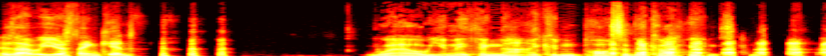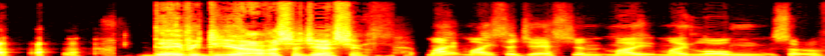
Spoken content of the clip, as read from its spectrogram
Is that what you're thinking? well, you may think that. I couldn't possibly comment. David, do you have a suggestion? My my suggestion, my my long sort of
